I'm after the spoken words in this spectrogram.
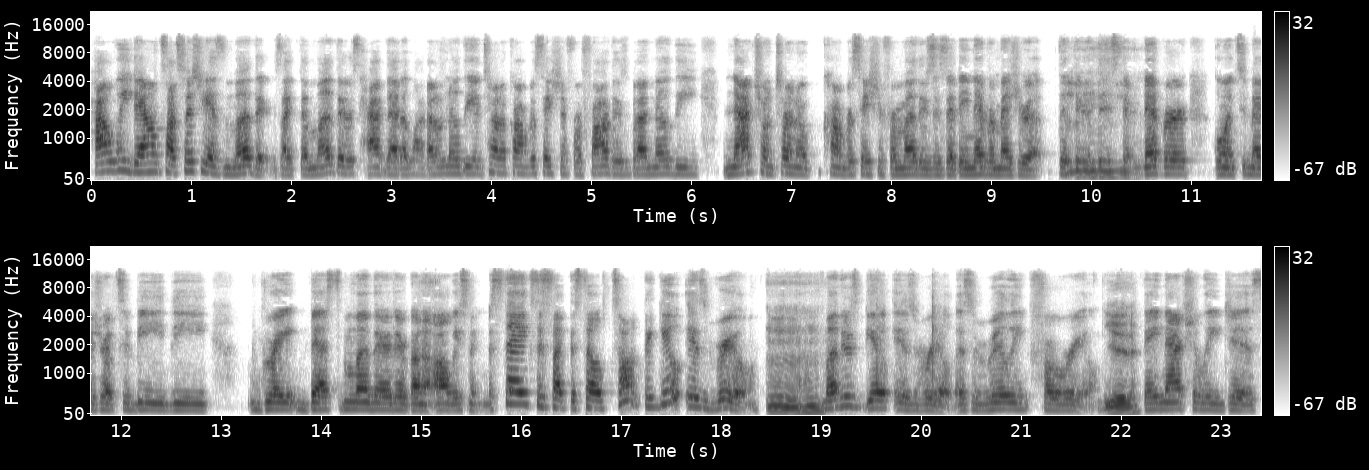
How we down talk especially as mothers like the mothers have that a lot. I don't know the internal conversation for fathers but i know the natural internal conversation for mothers is that they never measure up that they're this. They're Mm. never going to measure up to be the great best mother they're going to always make mistakes it's like the self-talk the guilt is real Mm-hmm. mother's guilt is real it's really for real Yeah. they naturally just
